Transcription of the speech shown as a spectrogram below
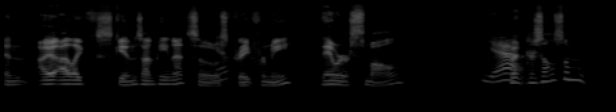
And I, I like skins on peanuts, so it was Yep. great for me. They were small, Yeah. but there's also am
